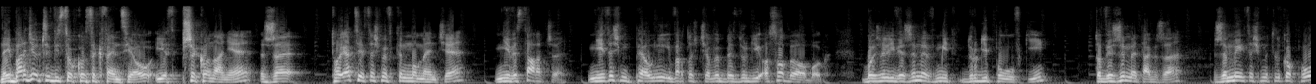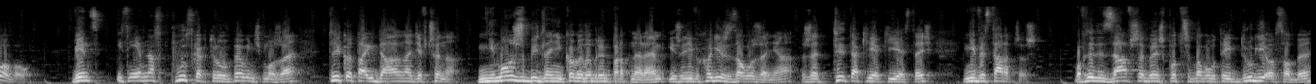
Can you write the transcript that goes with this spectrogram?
Najbardziej oczywistą konsekwencją jest przekonanie, że to, jacy jesteśmy w tym momencie, nie wystarczy. Nie jesteśmy pełni i wartościowi bez drugiej osoby obok. Bo jeżeli wierzymy w mit drugiej połówki, to wierzymy także, że my jesteśmy tylko połową. Więc istnieje w nas pustka, którą wypełnić może tylko ta idealna dziewczyna. Nie możesz być dla nikogo dobrym partnerem, jeżeli wychodzisz z założenia, że ty taki jaki jesteś, nie wystarczysz. Bo wtedy zawsze będziesz potrzebował tej drugiej osoby,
